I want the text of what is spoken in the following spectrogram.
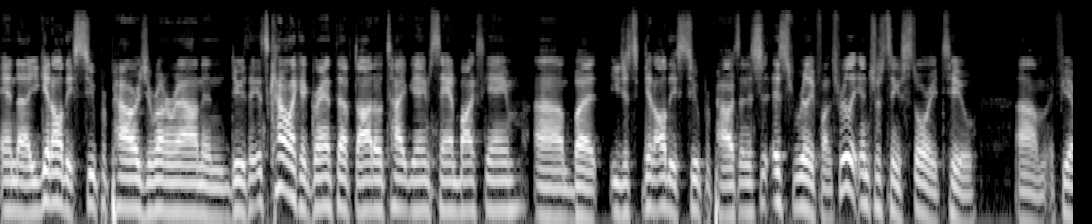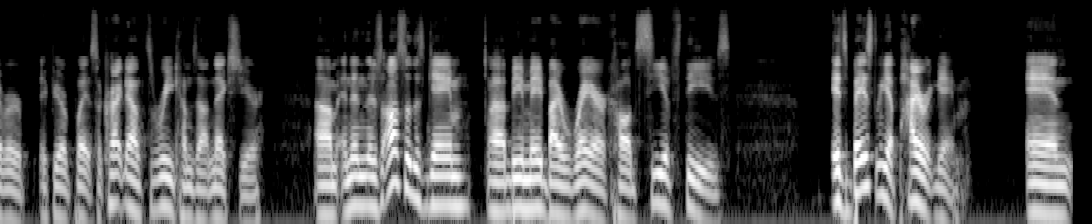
And uh, you get all these superpowers. You run around and do things. It's kind of like a Grand Theft Auto type game, sandbox game, um, but you just get all these superpowers, and it's just, it's really fun. It's really interesting story too. Um, if you ever if you ever play it, so Crackdown Three comes out next year, um, and then there's also this game uh, being made by Rare called Sea of Thieves. It's basically a pirate game, and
